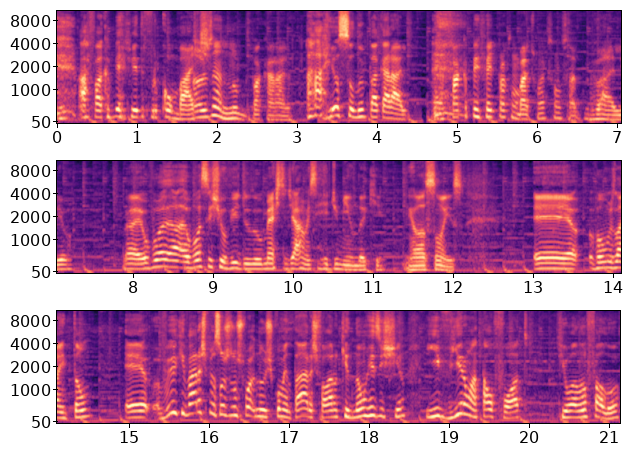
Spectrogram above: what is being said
a faca perfeita pro combate. Luiz é noob pra caralho. Ah, eu sou noob pra caralho. É faca perfeita pra combate, como é que você não sabe? Valeu. É, eu, vou, eu vou assistir o vídeo do mestre de armas se redimindo aqui em relação a isso. É, vamos lá então. É, viu que várias pessoas nos, nos comentários falaram que não resistiram e viram a tal foto que o Alan falou.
